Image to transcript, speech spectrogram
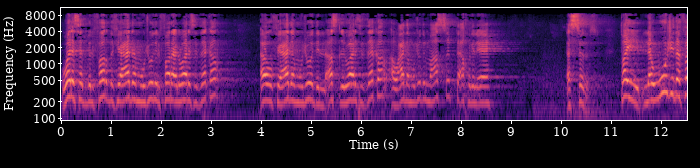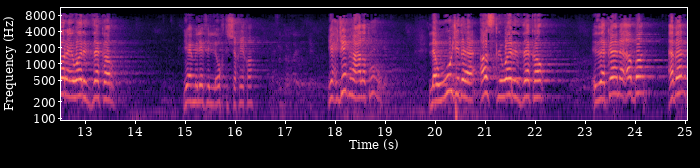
ورثت بالفرض في عدم وجود الفرع الوارث الذكر أو في عدم وجود الأصل الوارث الذكر أو عدم وجود المعصب تأخذ الإيه؟ السدس. طيب لو وجد فرع وارث ذكر يعمل إيه في الأخت الشقيقة؟ يحجبها على طول. لو وجد أصل وارث ذكر إذا كان أبا أبا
